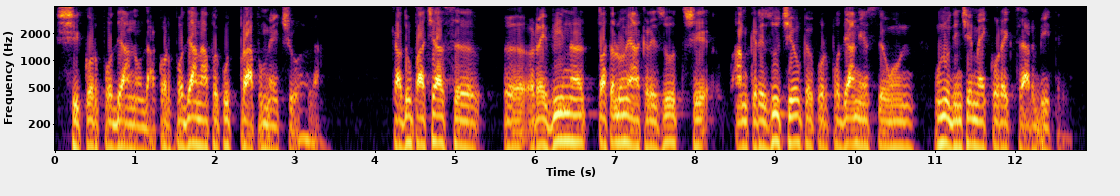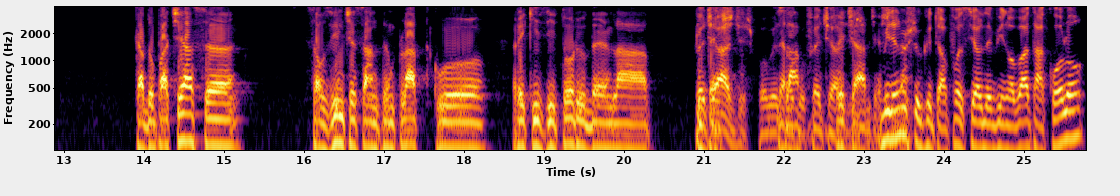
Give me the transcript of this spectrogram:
și Corpodeanu, da, Corpodean a făcut praf în meciul ăla. Ca după aceea să uh, revină, toată lumea a crezut și am crezut și eu că Corpodean este un, unul din cei mai corecți arbitri. Ca după aceea să, să auzim ce s-a întâmplat cu rechizitoriul de la FC Pitești. Argeș, povestea De la cu FC FC Argeș. Argeș, Bine, da. nu știu cât a fost el de vinovat acolo.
